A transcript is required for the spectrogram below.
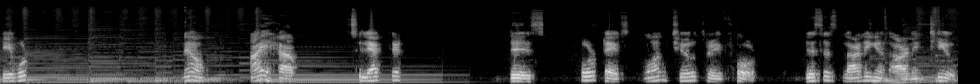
keyboard. Now I have selected this four text 1, 2, 3, 4. This is learning and earning tool.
